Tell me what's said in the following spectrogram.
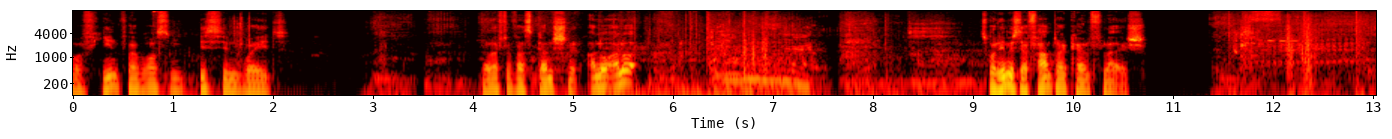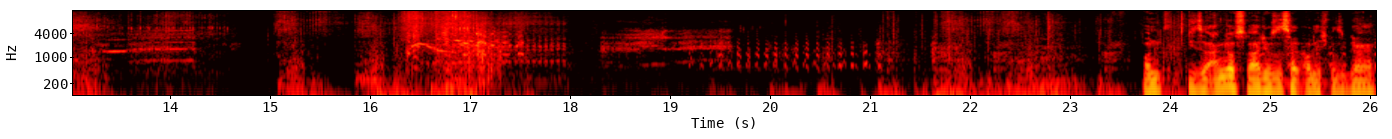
Aber auf jeden Fall brauchst du ein bisschen Weight. Da läuft etwas ganz schnell. Hallo, hallo! Das Problem ist, der farmt halt kein Fleisch. Und diese Angriffsradius ist halt auch nicht so geil.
